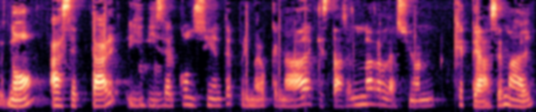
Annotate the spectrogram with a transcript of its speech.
¿no? Aceptar y, y, ser consciente primero que nada de que estás en una relación que te hace mal,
